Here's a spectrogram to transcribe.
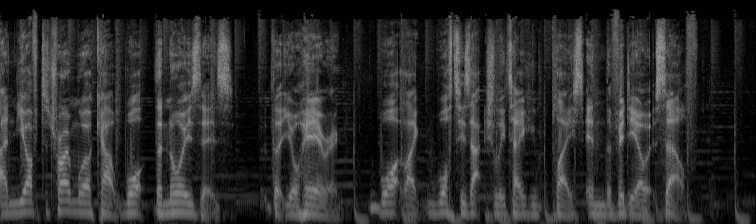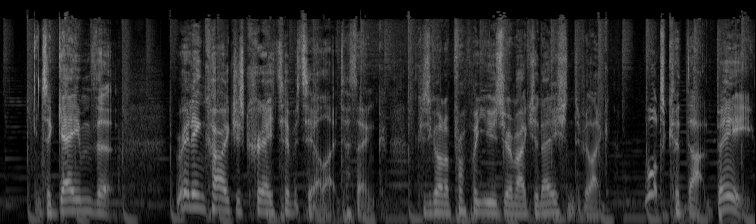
And you have to try and work out what the noise is that you're hearing, what like what is actually taking place in the video itself. It's a game that really encourages creativity, I like to think, because you've got to proper use your imagination to be like, what could that be?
